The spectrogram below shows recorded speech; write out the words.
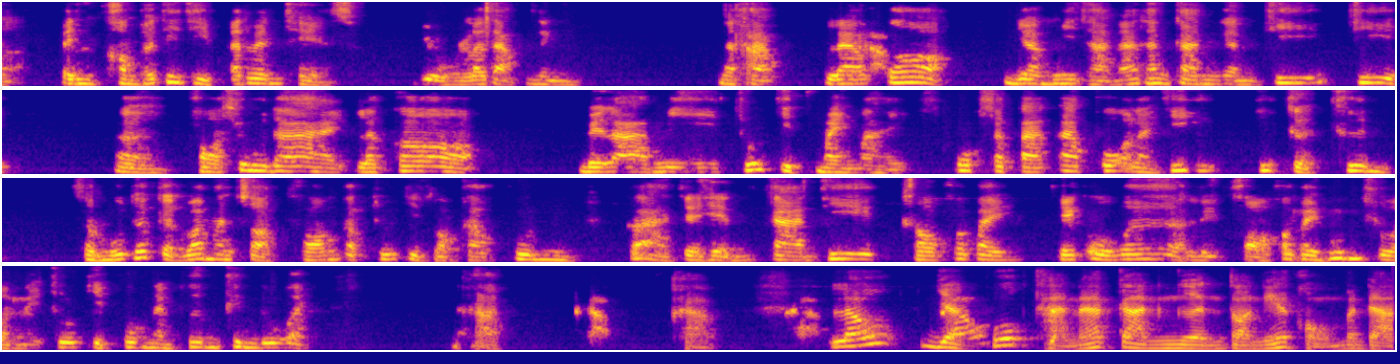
อเป็น competitive advantage อยู่ระดับหนึ่งนะครับ แล้วก็ยังมีฐานะทางการเงินที่ที่เอ่อพอสู้ได้แล้วก็เวลามีธุรกิจใหม่ๆ พวกสตาร์ทอัพพวกอะไรที่ที่เกิดขึ้น สมมุติถ้าเกิดว่ามันสอดคล้องกับธุรกิจของเขาคุณ ก็อาจจะเห็นการที่เขาเข้าไป take over หรือขอเข้าไปหุ้นส่วนในธุรกิจพวกนั้นเพิ่มขึ้นด้วยนะครับครับครับแล้วอย่างพวกฐานะการเงินตอนนี้ของบรรดา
